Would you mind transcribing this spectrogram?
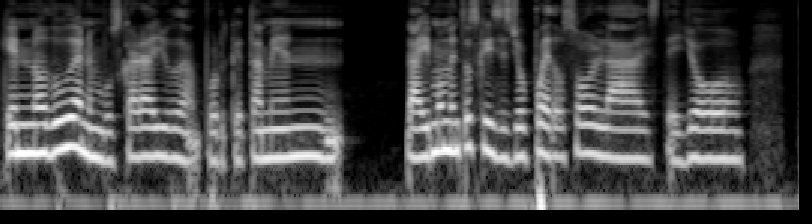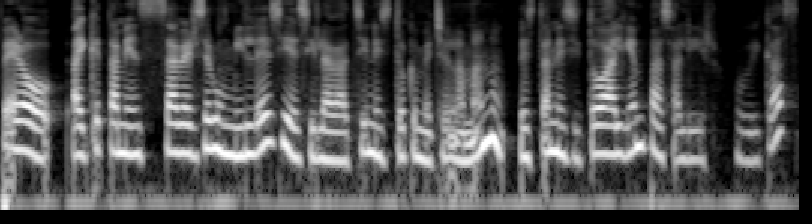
que no duden en buscar ayuda, porque también hay momentos que dices, yo puedo sola, este, yo... Pero hay que también saber ser humildes y decir la verdad, si necesito que me echen la mano. Esta necesito a alguien para salir, ¿ubicas?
